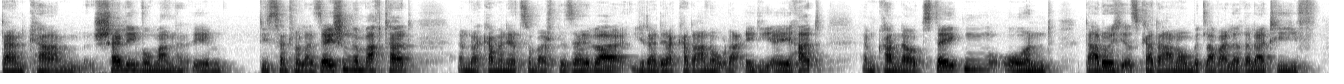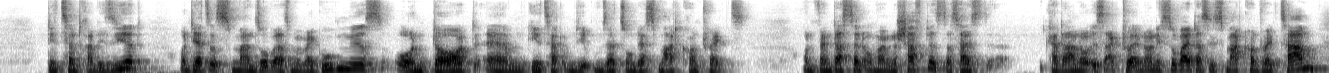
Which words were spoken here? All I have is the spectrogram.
Dann kam Shelly, wo man eben Decentralization gemacht hat. Ähm, da kann man jetzt zum Beispiel selber, jeder, der Cardano oder ADA hat, kann dort staken und dadurch ist Cardano mittlerweile relativ dezentralisiert. Und jetzt ist man so, dass man bei Google ist und dort ähm, geht es halt um die Umsetzung der Smart Contracts. Und wenn das dann irgendwann geschafft ist, das heißt, Cardano ist aktuell noch nicht so weit, dass sie Smart Contracts haben,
